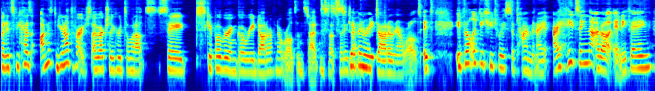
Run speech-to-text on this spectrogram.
But it's because honestly, you're not the first. I've actually heard someone else say skip over and go read Daughter of No Worlds instead. And so skip and read Daughter of No Worlds. It's it felt like a huge waste of time, and I I hate saying that about anything,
